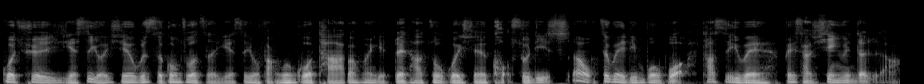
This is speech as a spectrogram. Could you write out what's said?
过去也是有一些文史工作者也是。有访问过他，官方也对他做过一些口述历史。那我这位林伯伯，他是一位非常幸运的人啊，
